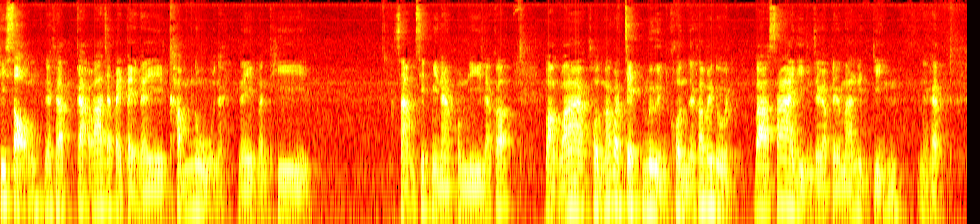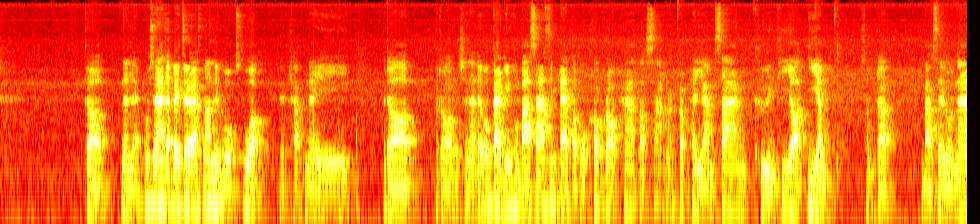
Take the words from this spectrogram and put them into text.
ที่ 2 นะครับกะว่าจะไปเตะในคัมป์นูนะในวันที่ 30 มีนาคมนี้ แล้วก็หวังว่าคนมากกว่า 70,000 คนจะเข้าไปดูบาร์ซ่าหญิงเจอกับเรอัลมาดริดหญิงนะครับ ก็นั่นแหละผู้ชนะจะไปเจออาร์เซนอลหรือโวล์ฟสบวร์กนะครับในรอบรองชนะได้โอกาสยิงของบาร์ซ่า 18 ต่อ 6 เข้ากรอบ 5 ต่อ 3 แล้วก็พยายามสร้างคืนที่ยอดเยี่ยมสำหรับบาร์เซโลนา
